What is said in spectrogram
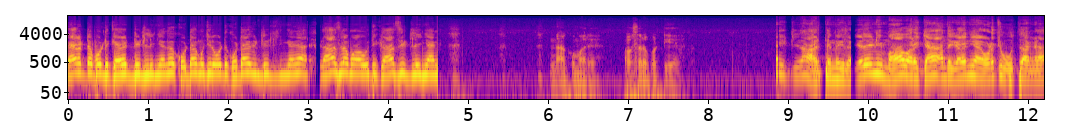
கேரட்டை போட்டு கேரட் இட்லிங்க கொட்டாங்குச்சியில் போட்டு கொட்டாங்குச்சி இட்லிங்க கிளாஸ்ல மாவு ஊற்றி கிளாஸ் இட்லிங்க நான் குமார் அவசரப்பட்டிய. இட்லிலாம் அர்த்தமே இல்லை. இளநீ மாவு அரைக்கான் அந்த இளநியை உடச்சி ஊத்துறாங்கன்னா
